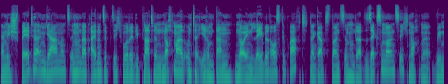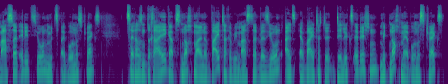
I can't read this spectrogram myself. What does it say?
nämlich später im Jahr 1971 wurde die Platte nochmal unter ihrem dann neuen Label rausgebracht. Dann gab es 1996 noch eine Remastered-Edition mit zwei Bonustracks. 2003 gab es nochmal eine weitere Remastered-Version als erweiterte Deluxe Edition mit noch mehr Bonustracks.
